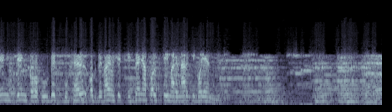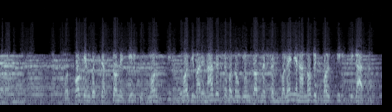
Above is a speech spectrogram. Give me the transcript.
Dzień w dzień koło półwyspu Hel odbywają się ćwiczenia polskiej marynarki wojennej. Pod okiem doświadczonych wilków morskich młodzi marynarze przechodzą gruntowne przeszkolenie na nowych polskich ścigaczach.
